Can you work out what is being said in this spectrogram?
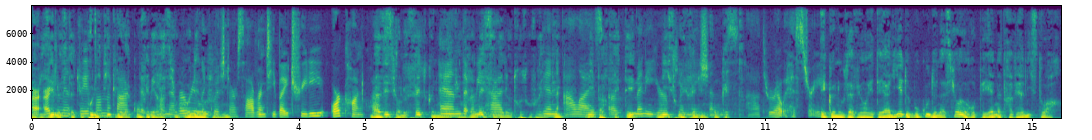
Our réviser le argument statut based on the politique de la fact that we had Confédération never relinquished Haudenosaunee our sovereignty by treaty or basé conquest, sur le fait que nous and n'avions that we jamais cédé had notre souveraineté been ni allies par of traité many ni sous European l'effet d'une nations conquête uh, throughout history. et que nous avions été alliés de beaucoup de nations européennes à travers l'histoire.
